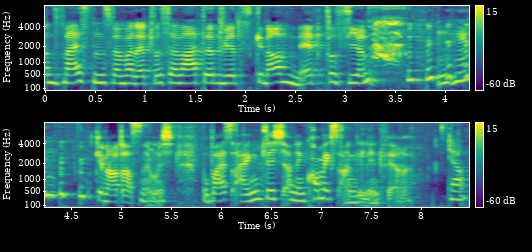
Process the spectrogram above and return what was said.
und meistens, wenn man etwas erwartet, wird es genau nicht passieren. Mhm, genau das nämlich. Wobei es eigentlich an den Comics angelehnt wäre. Ja.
